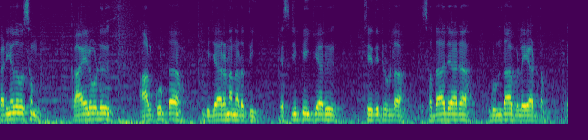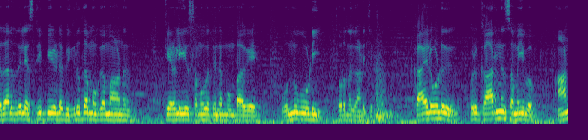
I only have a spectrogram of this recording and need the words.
കഴിഞ്ഞ ദിവസം കായലോട് ആൾക്കൂട്ട വിചാരണ നടത്തി എസ് ഡി പിക്കാർ ചെയ്തിട്ടുള്ള സദാചാര ഗുണ്ടാ വിളയാട്ടം. യഥാർത്ഥത്തിൽ എസ് ഡി പിയുടെ വികൃത മുഖമാണ് കേരളീയ സമൂഹത്തിന്റെ മുമ്പാകെ ഒന്നുകൂടി തുറന്നു കാണിച്ചിട്ടുണ്ട് കായലോട് ഒരു കാറിന് സമീപം ആൺ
